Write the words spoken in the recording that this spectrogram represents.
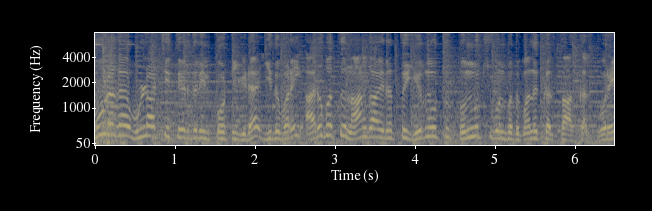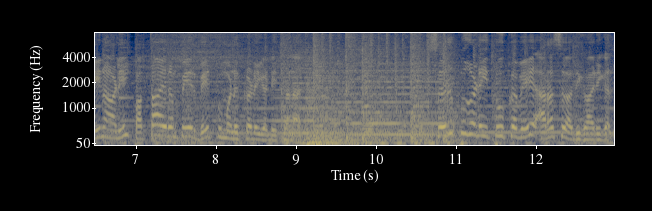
ஊரக உள்ளாட்சி தேர்தலில் போட்டியிட இதுவரை அறுபத்து நான்காயிரத்து இருநூற்று தொன்னூற்றி ஒன்பது மனுக்கள் தாக்கல். ஒரே நாளில் பத்தாயிரம் பேர் வேட்புமனுக்களை அளித்தனர். செருப்புகளை தூக்கவே அரசு அதிகாரிகள்.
